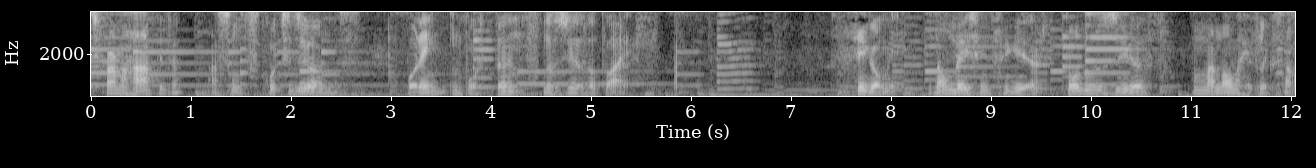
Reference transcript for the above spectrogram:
de forma rápida assuntos cotidianos, porém importantes nos dias atuais. Sigam-me, não deixem de seguir todos os dias uma nova reflexão.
